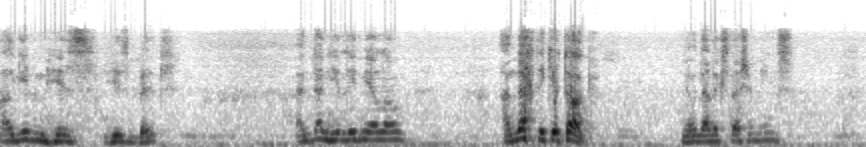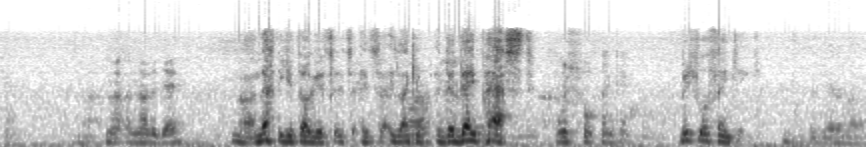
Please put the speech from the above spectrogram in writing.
I'll give him his, his bit, and then he'll leave me alone. Anechtik Yatog. You know what that expression means? Another day? No, nachtige Tag, it's, it's, it's like a, the day passed. Wishful thinking. Wishful thinking. Forget about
